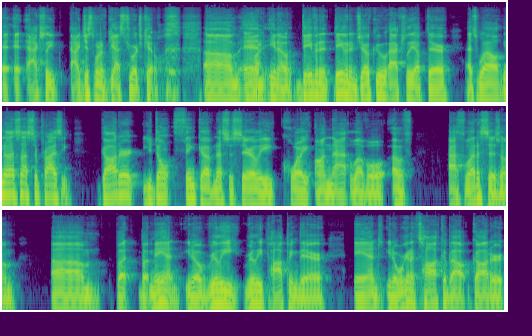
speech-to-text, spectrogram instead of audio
it- it- actually, I just would have guessed George Kittle. um, and Right. you know, David David Njoku actually up there as well. You know, that's not surprising. Goedert, you don't think of necessarily quite on that level of athleticism. Um, but but man, you know, really, really popping there. And you know, we're gonna talk about Goedert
